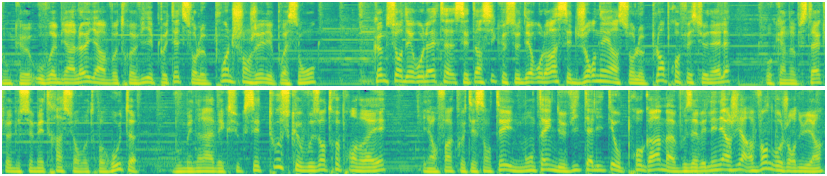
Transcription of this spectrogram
Donc euh, ouvrez bien l'œil, hein, votre vie est peut-être sur le point de changer les poissons. Comme sur des roulettes, c'est ainsi que se déroulera cette journée hein, sur le plan professionnel. Aucun obstacle ne se mettra sur votre route. Vous mènerez avec succès tout ce que vous entreprendrez. Et enfin, côté santé, une montagne de vitalité au programme. Vous avez l'énergie à revendre aujourd'hui. hein.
